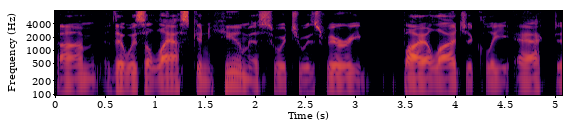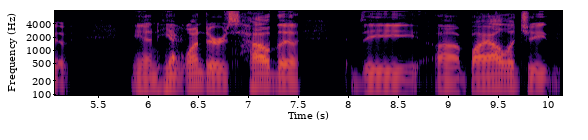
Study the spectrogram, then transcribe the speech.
Um, there was Alaskan humus, which was very biologically active, and he wonders how the the uh, biology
